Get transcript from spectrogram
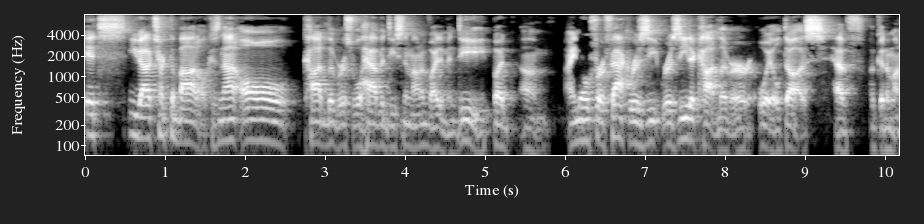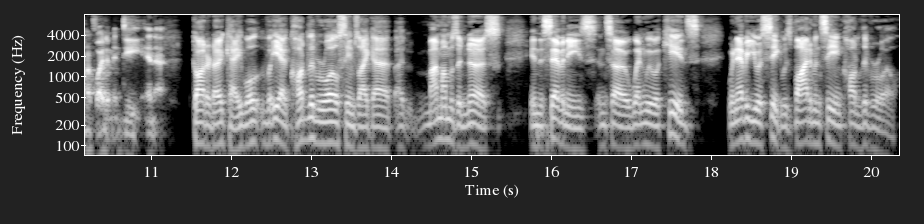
it's you got to check the bottle because not all cod livers will have a decent amount of vitamin D, but um, I know for a fact Rosita, Rosita cod liver oil does have a good amount of vitamin D in it. Got it. Okay. Well, yeah, cod liver oil seems like a. a my mum was a nurse in the seventies, and so when we were kids, whenever you were sick, it was vitamin C and cod liver oil.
